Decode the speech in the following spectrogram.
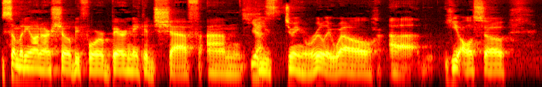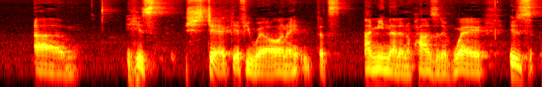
somebody on our show before, Bare Naked Chef. Um, yes. He's doing really well. Uh, he also, um, his shtick, if you will, and I that's I mean that in a positive way, is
